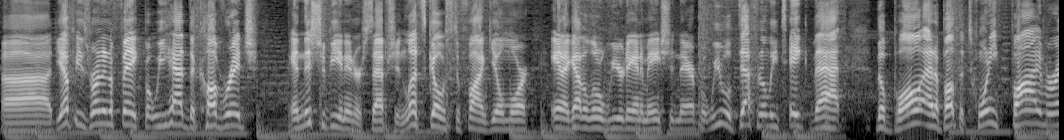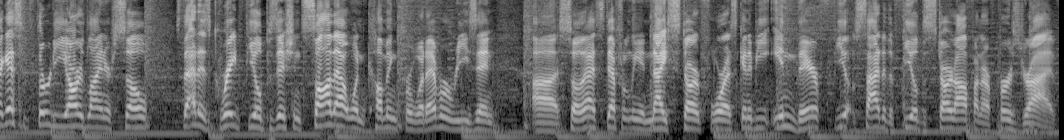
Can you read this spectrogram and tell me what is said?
Uh, yep, he's running a fake, but we had the coverage, and this should be an interception. Let's go, Stephon Gilmore. And I got a little weird animation there, but we will definitely take that. The ball at about the 25, or I guess 30-yard line or so. So that is great field position. Saw that one coming for whatever reason. Uh, so that's definitely a nice start for us. Going to be in their field, side of the field to start off on our first drive.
